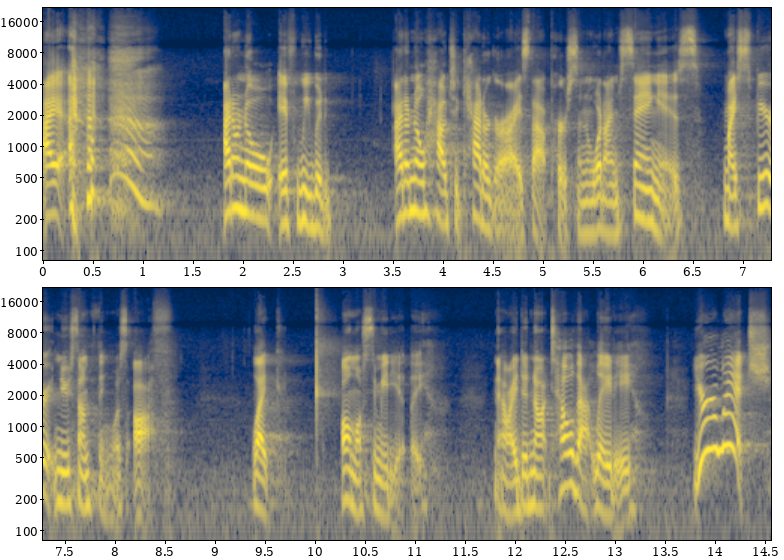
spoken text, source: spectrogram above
I, I don't know if we would, I don't know how to categorize that person. What I'm saying is, my spirit knew something was off, like almost immediately. Now, I did not tell that lady, you're a witch,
